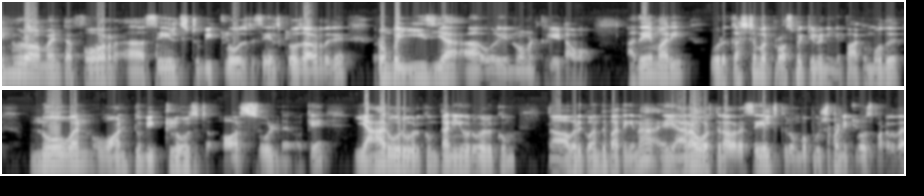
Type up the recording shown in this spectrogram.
environment for sales to be closed sales close ஆகிறதுக்கு ரொம்ப ஈஸியாக uh, ஒரு என்விரான்மெண்ட் க்ரியேட் ஆகும். அதே மாதிரி ஒரு கஸ்டமர் ப்ராஸ்பெக்டிவ்ல நீங்கள் பார்க்கும்போது no one want to be closed or sold okay யார் ஒருவருக்கும் தனி ஒருவருக்கும் அவருக்கு வந்து பார்த்தீங்கன்னா யாரோ ஒருத்தர் அவரை சேல்ஸ்க்கு ரொம்ப புஷ் பண்ணி க்ளோஸ் பண்ணுறத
